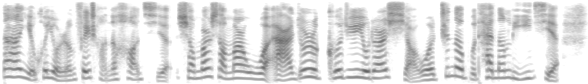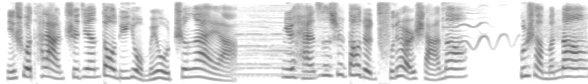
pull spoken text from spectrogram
当然也会有人非常的好奇，小妹儿小妹儿，我呀就是格局有点小，我真的不太能理解，你说他俩之间到底有没有真爱呀？女孩子是到底图点啥呢？”图什么呢？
